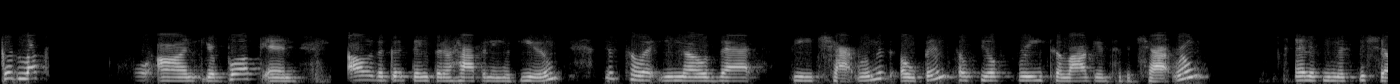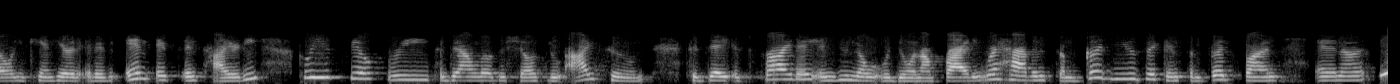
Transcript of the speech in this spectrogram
good luck on your book and all of the good things that are happening with you. Just to let you know that the chat room is open, so feel free to log into the chat room. And if you missed the show and you can't hear it it is in its entirety, please feel free to download the show through iTunes. Today is Friday, and you know what we're doing on Friday. We're having some good music and some good fun. And uh, yeah,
